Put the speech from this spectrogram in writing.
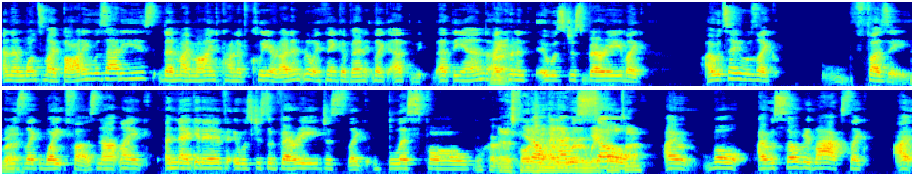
And then once my body was at ease, then my mind kind of cleared. I didn't really think of any like at the, at the end. I couldn't. It was just very like I would say it was like fuzzy. It was like white fuzz, not like a negative. It was just a very just like blissful Okay. and as far you as know, you know, and I you were was awake the whole so- time. I well, I was so relaxed, like I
